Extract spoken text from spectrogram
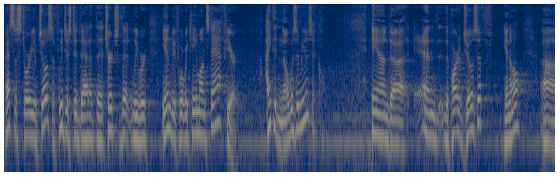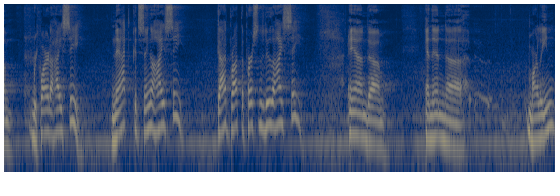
That's the story of Joseph. We just did that at the church that we were in before we came on staff here. I didn't know it was a musical. And, uh, and the part of Joseph, you know, um, required a high C. Nat could sing a high C. God brought the person to do the high C. And, um, and then uh, Marlene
